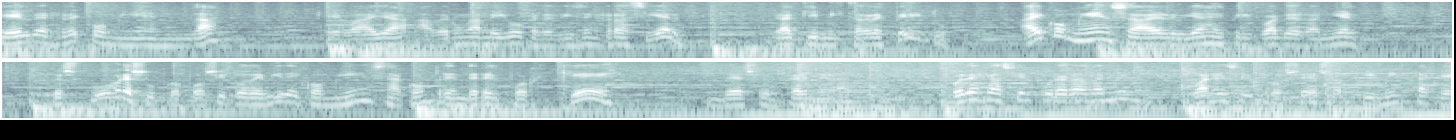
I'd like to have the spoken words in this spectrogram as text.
él le recomienda que vaya a ver un amigo que le dicen Raciel, el alquimista del espíritu. Ahí comienza el viaje espiritual de Daniel. Descubre su propósito de vida y comienza a comprender el porqué de su enfermedad. ¿Puede Raciel curar a Daniel? ¿Cuál es el proceso alquimista que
